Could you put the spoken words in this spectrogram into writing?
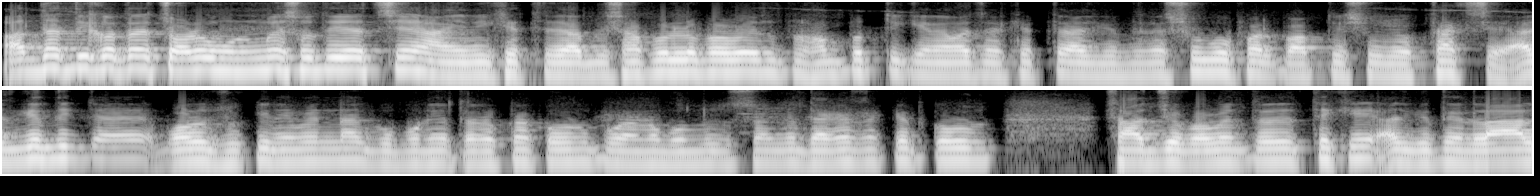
আধ্যাত্মিকতার চরম উন্মেষ হতে যাচ্ছে, আইনি ক্ষেত্রে আপনি সাফল্য পাবেন, সম্পত্তি কেনাবেচার ক্ষেত্রে আজকের দিনে শুভ ফল প্রাপ্তির সুযোগ থাকছে। আজকের দিনটায় বড় ঝুঁকি নেবেন না, গোপনীয়তা রক্ষা করুন, পুরানো বন্ধুদের সঙ্গে দেখা সাক্ষাৎ করুন সাহায্য পাবেন তাদের থেকে। আজকের দিন লাল,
